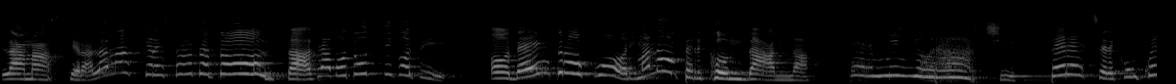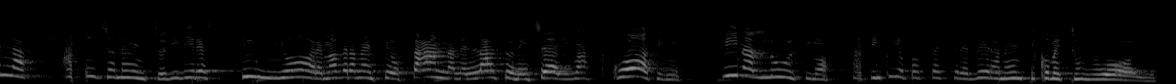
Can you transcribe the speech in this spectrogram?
la maschera, la maschera è stata tolta, siamo tutti così o dentro o fuori, ma non per condanna, per migliorarci, per essere con quell'atteggiamento di dire Signore, ma veramente osanna nell'alto dei cieli, ma scuotimi fino all'ultimo affinché io possa essere veramente come tu vuoi.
